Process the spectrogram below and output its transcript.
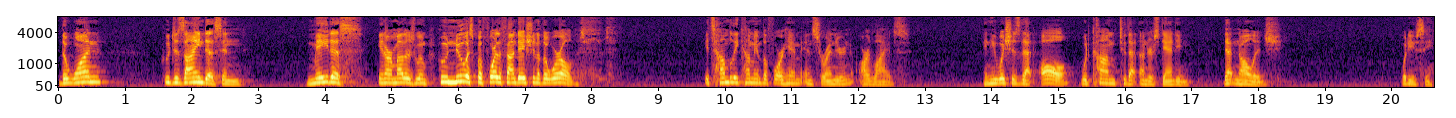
The one who designed us and made us in our mother's womb, who knew us before the foundation of the world. It's humbly coming before Him and surrendering our lives. And He wishes that all would come to that understanding, that knowledge. What do you see?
